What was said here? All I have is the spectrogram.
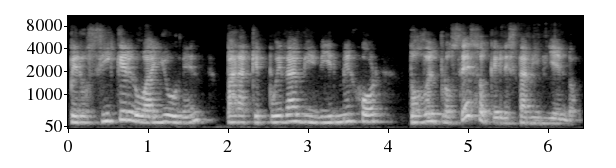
pero sí que lo ayuden para que pueda vivir mejor todo el proceso que él está viviendo.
